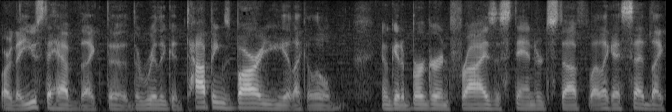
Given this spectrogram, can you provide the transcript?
or they used to have like the the really good toppings bar. You can get like a little, you know, get a burger and fries, the standard stuff. But like I said, like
